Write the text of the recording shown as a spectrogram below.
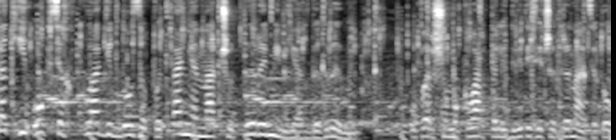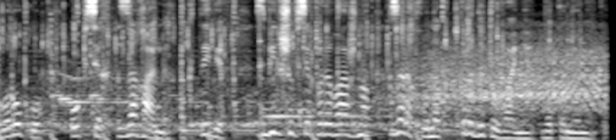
так і обсяг вкладів до запитання на 4 мільярди гривень. У першому кварталі 2013 року обсяг загальних активів збільшився переважно за рахунок кредитування в економіку.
